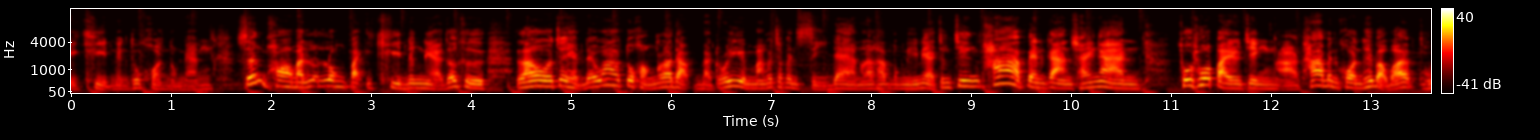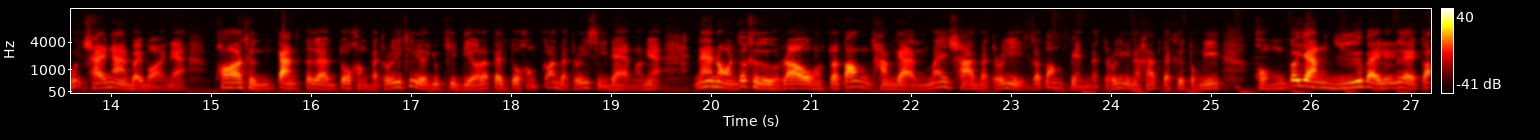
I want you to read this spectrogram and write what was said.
อีกขีดหนึ่งทุกคนตรงนั้น ซึ่งพอมันลดลงไปอีกขีดหนึ่งเนี่ยก็คือ เราจะเห็นได้ว่าตัวของระดับแบตเตอรี่มันก็จะเป็นสีแดงแล้วครับตรงนี้เนี่ยจริง ๆ ถ้าเป็นการใช้งาน ทั่วๆไปจริงๆ ถ้าเป็นคนที่แบบว่าใช้งานบ่อยๆ เนี่ย พอถึงการเตือนตัวของแบตเตอรี่ที่เหลืออยู่ขีดเดียว แล้วเป็นตัวของก้อนแบตเตอรี่สีแดงแล้วเนี่ย แน่นอนก็คือเราจะต้องทำการไม่ชาร์จแบตเตอรี่ก็ต้องเปลี่ยนแบตเตอรี่นะครับ แต่คือตรงนี้ผมก็ยังยื้อไปเรื่อยๆ ก็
